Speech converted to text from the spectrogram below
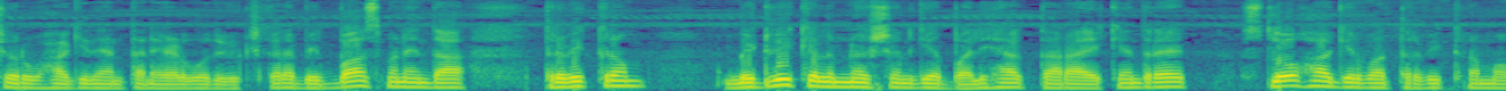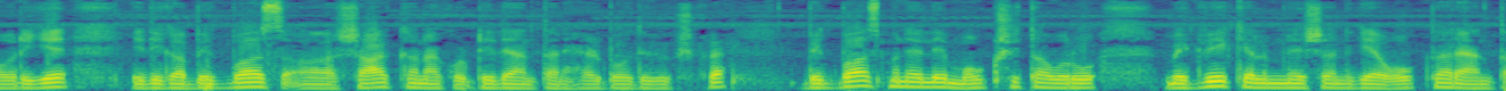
ಶುರುವಾಗಿದೆ ಅಂತಲೇ ಹೇಳ್ಬೋದು ವೀಕ್ಷಕರ. ಬಿಗ್ ಬಾಸ್ ಮನೆಯಿಂದ ತ್ರಿವಿಕ್ರಮ್ ಮಿಡ್ ವೀಕ್ ಎಲಿಮಿನೇಷನ್ಗೆ ಬಲಿ ಹಾಕ್ತಾರಾ? ಏಕೆಂದರೆ ಸ್ಲೋ ಆಗಿರುವ ತ್ರಿವಿಕ್ರಮ್ ಅವರಿಗೆ ಇದೀಗ ಬಿಗ್ ಬಾಸ್ ಶಾಕನ್ನು ಕೊಟ್ಟಿದೆ ಅಂತಾನೆ ಹೇಳ್ಬೋದು ವೀಕ್ಷಕರೇ. ಬಿಗ್ ಬಾಸ್ ಮನೆಯಲ್ಲಿ ಮೋಕ್ಷಿತ ಅವರು ಮಿಡ್ ವೀಕ್ ಎಲಿಮಿನೇಷನ್ಗೆ ಹೋಗ್ತಾರೆ ಅಂತ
